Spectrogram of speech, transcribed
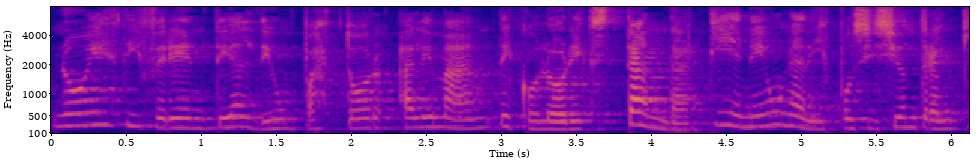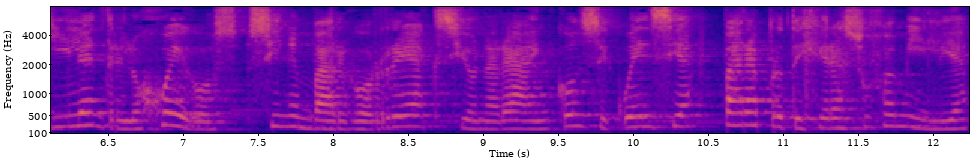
no es diferente al de un pastor alemán de color estándar. Tiene una disposición tranquila entre los juegos, sin embargo reaccionará en consecuencia para proteger a su familia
